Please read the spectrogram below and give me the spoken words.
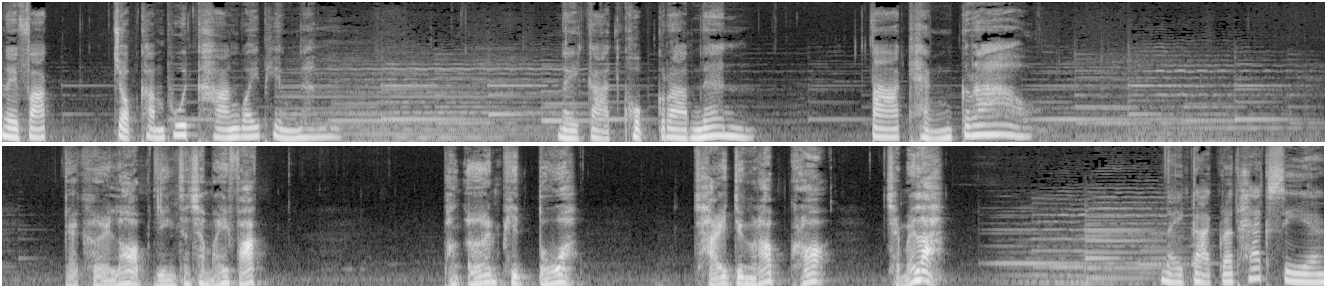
ในฟักจบคำพูดค้างไว้เพียงนั้น ในกาดขบกรามแน่น ตาแข็งกร้าว แกเคยลอบยิงฉันใช่ไหมฟัก พังเอิญผิดตัวใช้จึงรับเคราะห์ใช่ไหมล่ะ ในกาดกระแทกเสียง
